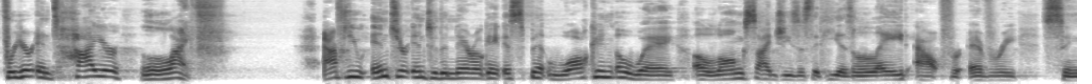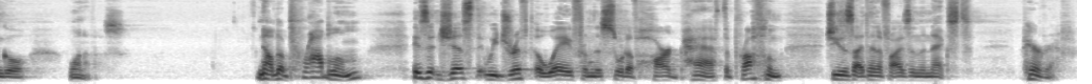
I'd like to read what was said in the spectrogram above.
for your entire life after you enter into the narrow gate, is spent walking away alongside Jesus that he has laid out for every single one of us. Now, the problem isn't just that we drift away from this sort of hard path. The problem Jesus identifies in the next paragraph.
